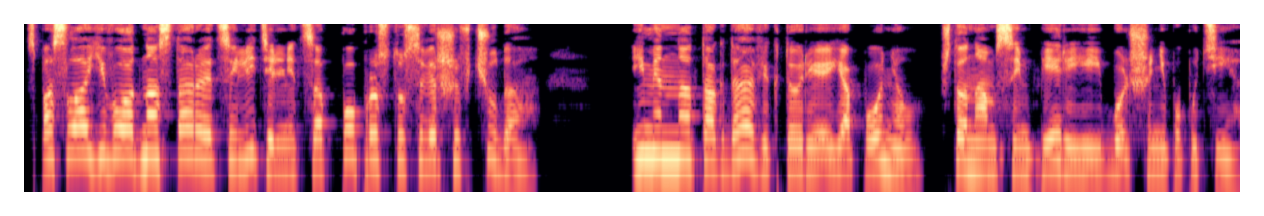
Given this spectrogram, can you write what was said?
Спасла его одна старая целительница, попросту совершив чудо. Именно тогда, Виктория, я понял, что нам с Империей больше не по пути.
